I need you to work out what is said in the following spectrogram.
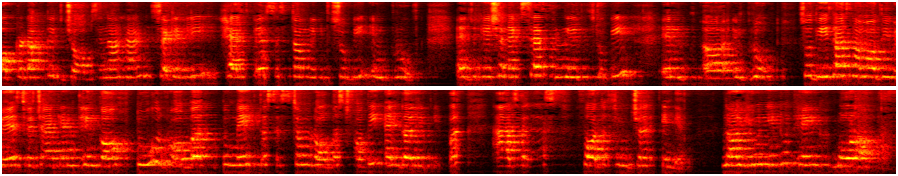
or productive jobs in our hand. Secondly, healthcare system needs to be improved. Education access needs to be in, uh, improved. So these are some of the ways which I can think of to robust, to make the system robust for the elderly people as well as for the future India. Now you need to think more of this.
